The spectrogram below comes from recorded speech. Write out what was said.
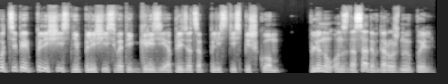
Вот теперь плещись, не плещись в этой грязи, а придется плестись пешком. Плюнул он с досады в дорожную пыль.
